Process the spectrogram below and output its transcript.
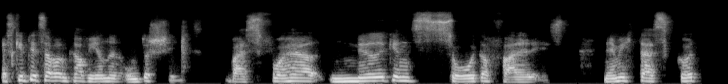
Es gibt jetzt aber einen gravierenden Unterschied, was vorher nirgends so der Fall ist. Nämlich, dass Gott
